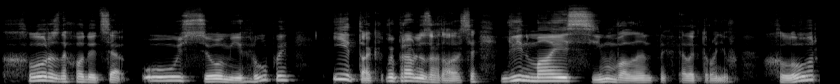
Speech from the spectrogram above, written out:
Хлор знаходиться у сьомій групи. І так, ви правильно згадалися, він має 7 валентних електронів. Хлор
